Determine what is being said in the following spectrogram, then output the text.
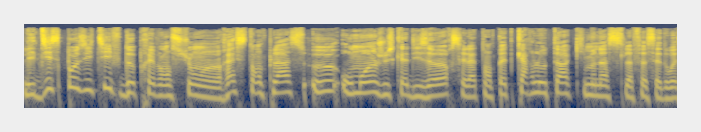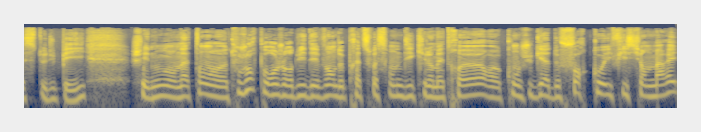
les dispositifs de prévention euh, restent en place, eux au moins jusqu'à 10h. C'est la tempête Carlotta qui menace la façade ouest du pays. Chez nous, on attend euh, toujours pour aujourd'hui des vents de près de 70 km heure, euh, conjugués à de forts coefficients de marée,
